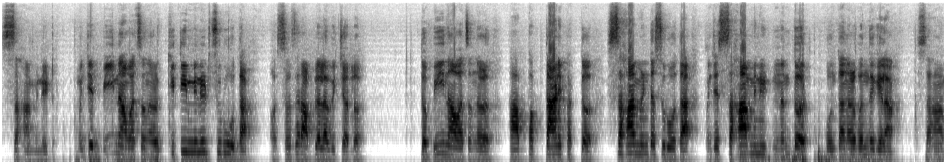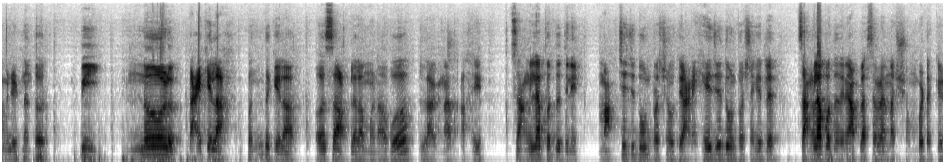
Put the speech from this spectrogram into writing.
सहा मिनिट म्हणजे बी नावाचा नळ किती मिनिट सुरू होता? असं जर आपल्याला विचारलं तर बी नावाचा नळ हा फक्त आणि फक्त सहा मिनिटं सुरू होता. म्हणजे सहा मिनिट नंतर कोणता नळ बंद केला? सहा मिनिट नंतर बी नळ काय केला? बंद केला असं आपल्याला म्हणावं लागणार आहे. चांगल्या पद्धतीने मागचे जे दोन प्रश्न होते आणि हे जे दोन प्रश्न घेतले चांगल्या पद्धतीने आपल्या सगळ्यांना शंभर टक्के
